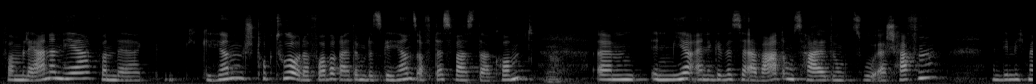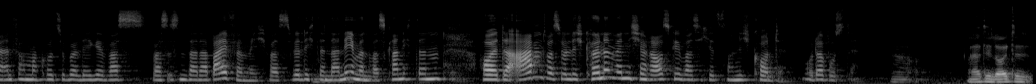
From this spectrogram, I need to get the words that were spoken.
vom Lernen her, von der Gehirnstruktur oder Vorbereitung des Gehirns auf das, was da kommt, ja. ähm, in mir eine gewisse Erwartungshaltung zu erschaffen indem ich mir einfach mal kurz überlege, was, was ist denn da dabei für mich? Was will ich denn da mhm. nehmen? Was kann ich denn heute Abend, was will ich können, wenn ich herausgehe, was ich jetzt noch nicht konnte oder wusste? Ja. ja. die Leute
